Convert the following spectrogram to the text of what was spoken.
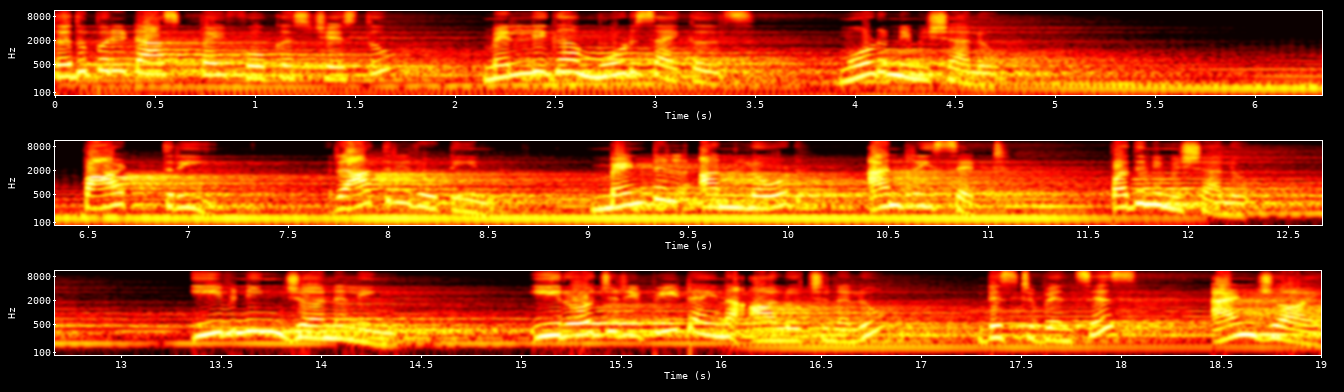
తదుపరి టాస్క్పై ఫోకస్ చేస్తూ మెల్లిగా మూడు సైకిల్స్. మూడు నిమిషాలు. Part three. రాత్రి routine. Mental unload and reset. పది నిమిషాలు. ఈవినింగ్ జర్నలింగ్ ఈరోజు రిపీట్ అయిన ఆలోచనలు డిస్టర్బెన్సెస్ అండ్ జాయ్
